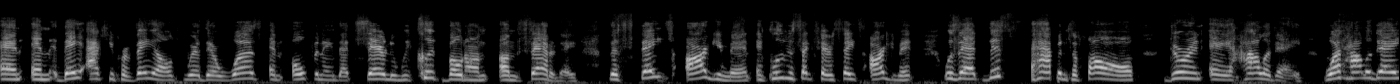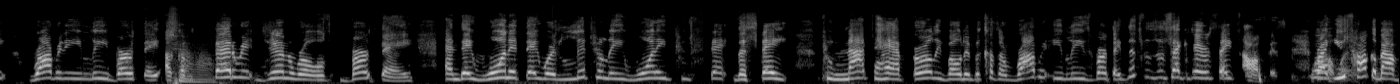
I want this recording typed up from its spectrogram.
and and they actually prevailed where there was an opening that Saturday we could vote on on Saturday. The state's argument, including Secretary of State's argument, was that this happened to fall during a holiday. What holiday? Robert E. Lee birthday, a Confederate general's birthday, and they wanted, they were literally wanting to stay the state to not to have early voting because of Robert E. Lee's birthday. This is the Secretary of State's office, well, right? You talk about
